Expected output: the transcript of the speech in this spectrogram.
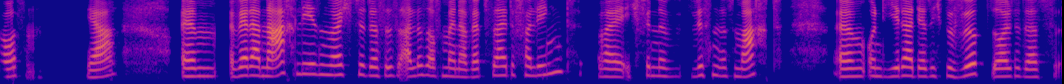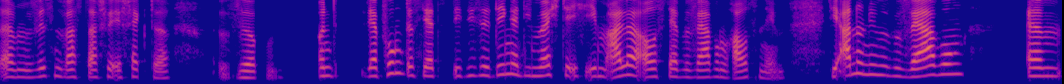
Chancen. Ja, ähm, wer da nachlesen möchte, das ist alles auf meiner Webseite verlinkt, weil ich finde, Wissen ist Macht. Ähm, und jeder, der sich bewirbt, sollte das ähm, wissen, was da für Effekte wirken. Und der Punkt ist jetzt, diese Dinge, die möchte ich eben alle aus der Bewerbung rausnehmen. Die anonyme Bewerbung ähm,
